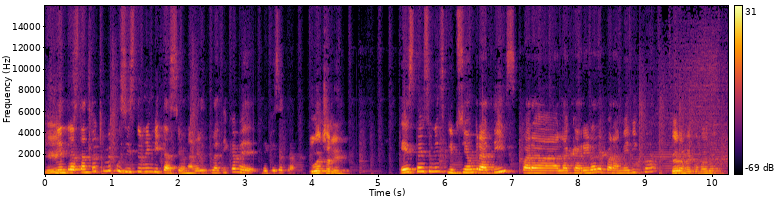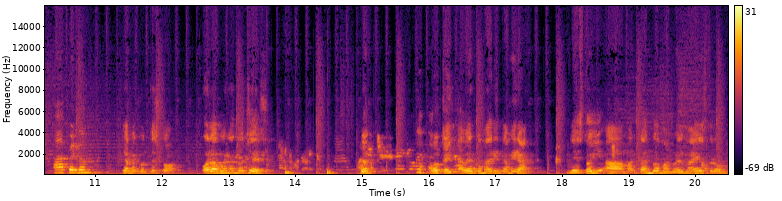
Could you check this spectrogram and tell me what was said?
Eh, Mientras tanto, aquí me pusiste una invitación. A ver, platícame de, de qué se trata. tú échale. Esta es una inscripción gratis para la carrera de paramédico. Espérame, comadre. Ah, perdón. Ya me contestó. Hola, buenas noches. Bueno, ok, a ver, comadrita, mira. Le estoy marcando a Manuel Maestro.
